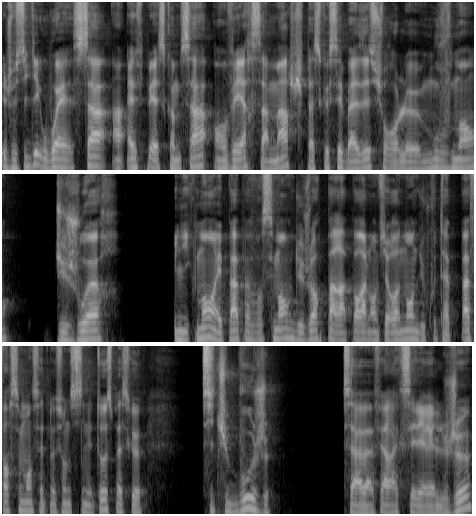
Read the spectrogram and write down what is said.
et je me suis dit ouais ça un FPS comme ça en VR ça marche parce que c'est basé sur le mouvement du joueur uniquement et pas, pas forcément du joueur par rapport à l'environnement. Du coup, t'as pas forcément cette notion de cinétose parce que si tu bouges, ça va faire accélérer le jeu,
